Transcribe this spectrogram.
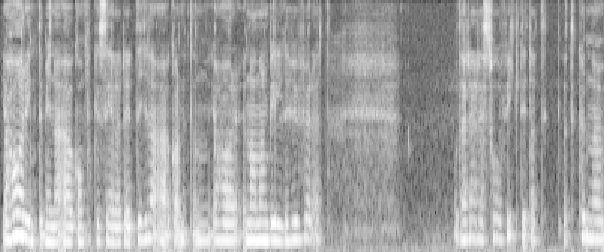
Jag har inte mina ögon fokuserade i dina ögon utan jag har en annan bild i huvudet. Och där är det så viktigt att, att kunna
